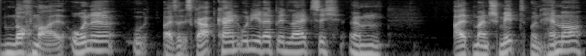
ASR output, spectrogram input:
Nochmal, ohne, also es gab kein Unirep in Leipzig. Ähm, Altmann Schmidt und Hemmer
